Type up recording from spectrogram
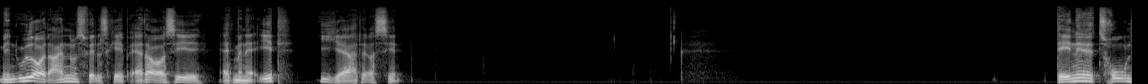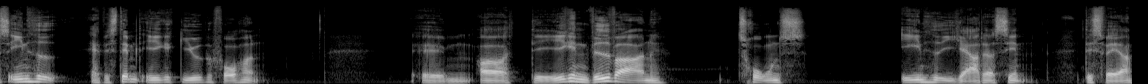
Men udover et ejendomsfællesskab er der også, øh, at man er et i hjerte og sind. Denne troens enhed er bestemt ikke givet på forhånd. Øhm, og det er ikke en vedvarende troens enhed i hjerte og sind, desværre.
